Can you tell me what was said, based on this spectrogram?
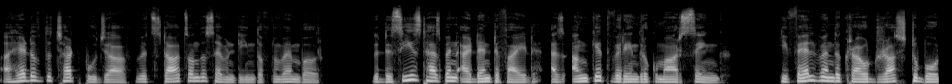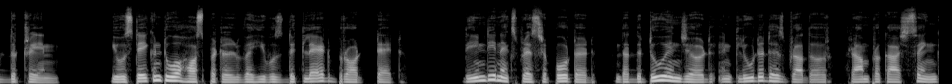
ahead of the Chhath Puja, which starts on the 17th of November. The deceased has been identified as Ankit Virendra Kumar Singh. He fell when the crowd rushed to board the train. He was taken to a hospital where he was declared brought dead. The Indian Express reported that the two injured included his brother Ram Prakash Singh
